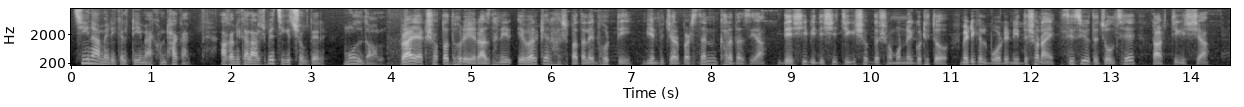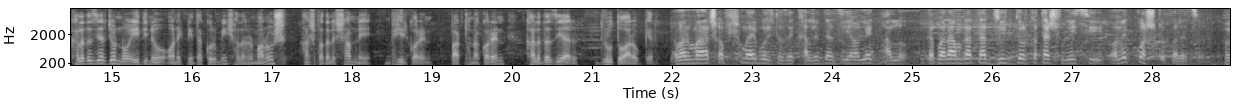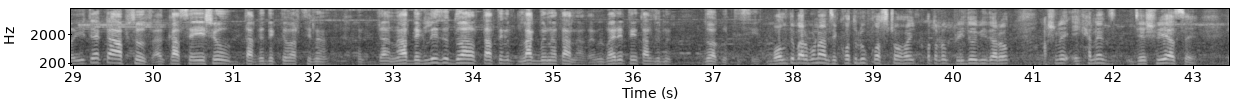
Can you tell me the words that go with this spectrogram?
চীনা মেডিকেল টিম এখন ঢাকায়। আগামীকাল আসবে চিকিৎসকদের মূল দল। প্রায় এক সপ্তাহ ধরে রাজধানীর এভারকেয়ার হাসপাতালে ভর্তি বিএনপি চেয়ারপারসন খালেদা জিয়া। দেশি বিদেশি চিকিৎসকদের সমন্বয়ে গঠিত মেডিকেল বোর্ডের নির্দেশনায় সিসিউতে চলছে তার চিকিৎসা। খালেদা জিয়ার জন্য এদিনও অনেক নেতাকর্মী সাধারণ মানুষ হাসপাতালের সামনে ভিড় করেন। প্রার্থনা করেন খালেদা জিয়ার দ্রুত আরোগ্যের। আমার মা সব সময় বলতো যে খালেদা জিয়া অনেক ভালো। তারপর আমরা তার যুদ্ধর কথা শুনেছি অনেক কষ্ট করেছে। এটা একটা আফসোস। আর কাছে এসেও তাকে দেখতে পাচ্ছি না। না দেখলেই যে দোয়া তাতে লাগবে না তা না। বাইরে থেকে তার জন্য দোয়া করতেছি। বলতে পারব না যে কতটুকু কষ্ট হয় কতটুকু হৃদয় বিদারক। আসলে এখানে যে শুয়ে আছে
